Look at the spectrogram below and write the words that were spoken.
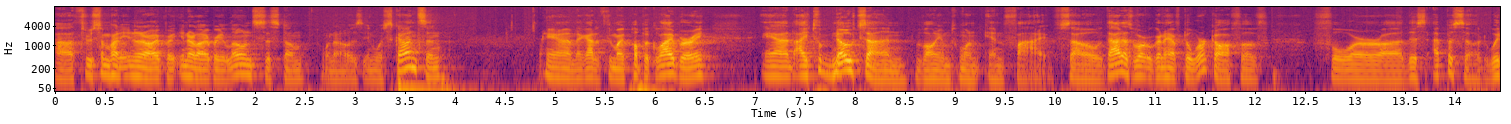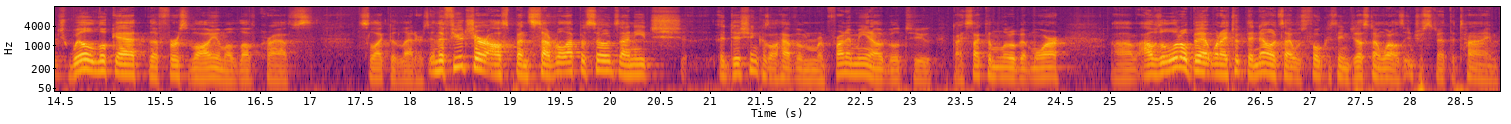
uh, through some kind of interlibrary, interlibrary loan system when I was in Wisconsin and I got it through my public library. And I took notes on volumes one and five. So that is what we're going to have to work off of for uh, this episode, which will look at the first volume of Lovecraft's selected letters. In the future, I'll spend several episodes on each edition because I'll have them in front of me and I'll be able to dissect them a little bit more. Um, I was a little bit, when I took the notes, I was focusing just on what I was interested in at the time,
